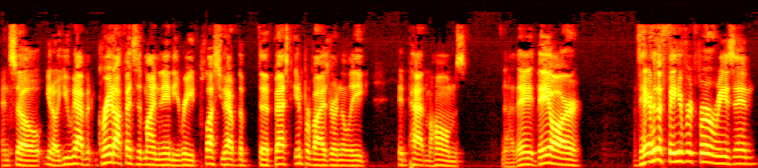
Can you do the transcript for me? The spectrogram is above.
And so, you know, you have a great offensive mind in Andy Reid, plus you have the, the best improviser in the league in Pat Mahomes. No, they they are they're the favorite for a reason,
